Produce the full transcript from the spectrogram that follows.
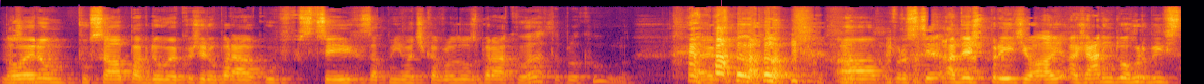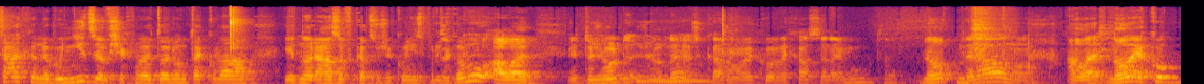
No jenom pusa, pak jdou jakože do baráku střih, zatmívačka vylezou z baráku, ah, to bylo cool. A, jako, a prostě a jdeš pryč, jo, a, a žádný dlouhodobý vztah, nebo nic, jo, všechno je to jenom taková jednorázovka, což jako nic proti tomu, ale Je to žolde, žoldnéřka, no, jako nechá se najmout. a no, Jde dál, no. ale no jako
